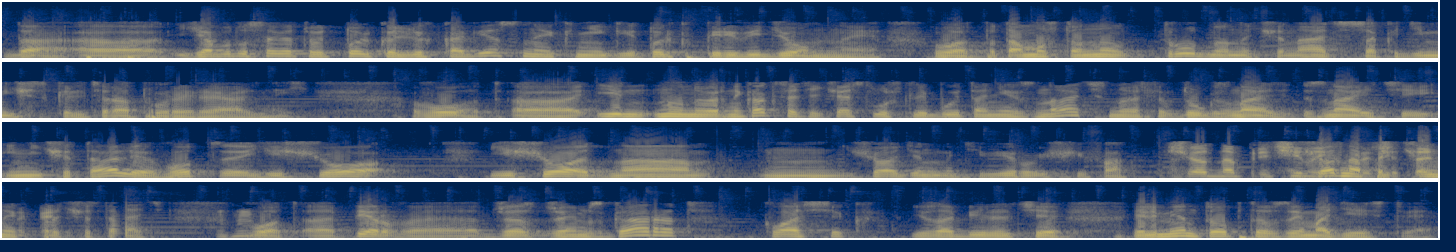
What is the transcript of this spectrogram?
Да, э, я буду советовать только легковесные книги, только переведенные, вот, потому что, ну, трудно начинать с академической литературы реальной. Вот. А, и, ну, наверняка, кстати, часть слушателей будет о них знать, но если вдруг знаете и не читали, вот еще, еще одна еще один мотивирующий факт. Еще одна причина еще одна прочитать. Причина их прочитать. Угу. Вот. А, первое. Джесс Джеймс Гарретт, классик юзабилити, элементы опыта взаимодействия.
